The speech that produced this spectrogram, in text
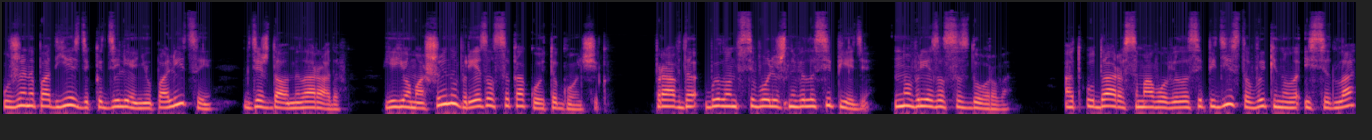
Уже на подъезде к отделению полиции, где ждал Милорадов, в ее машину врезался какой-то гонщик. Правда, был он всего лишь на велосипеде, но врезался здорово. От удара самого велосипедиста выкинуло из седла,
